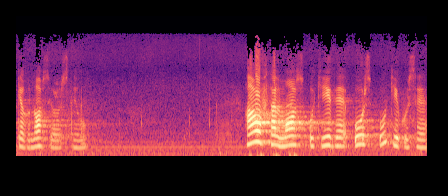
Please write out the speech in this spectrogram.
και γνώσεως Θεού» «Α ο φθαλμός ουκ είδε ους ουκ ήκουσε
